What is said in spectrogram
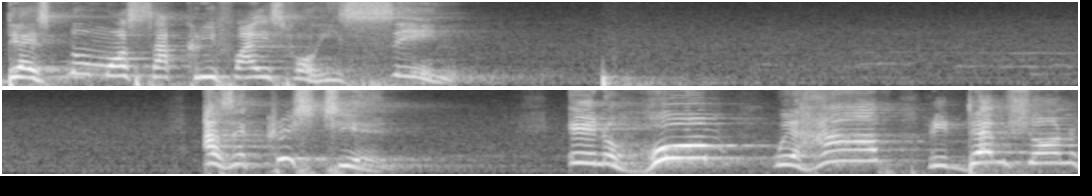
There's no more sacrifice for his sin. As a Christian, in whom we have redemption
